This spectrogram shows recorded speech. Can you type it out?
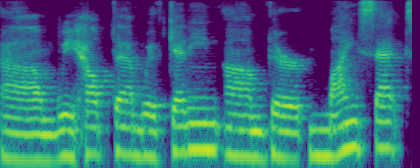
Um, we help them with getting um, their mindset,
